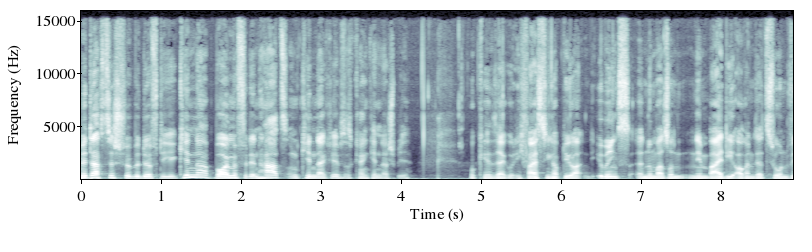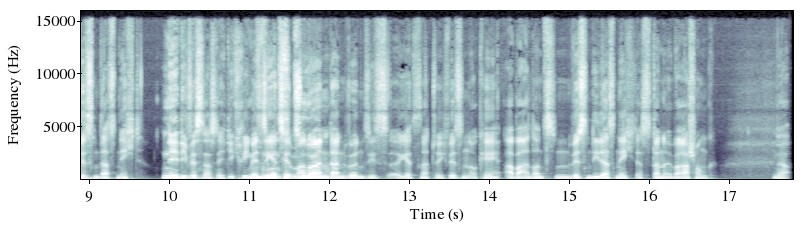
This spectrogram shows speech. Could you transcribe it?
Mittagstisch für bedürftige Kinder, Bäume für den Harz und Kinderkrebs ist kein Kinderspiel. Okay, sehr gut. Ich weiß nicht, ob die übrigens äh, nur mal so nebenbei, die Organisationen wissen das nicht. Nee, die wissen das nicht. Die kriegen Wenn sie jetzt hier zuhören, dann würden sie es äh, jetzt natürlich wissen, okay. Aber ansonsten wissen die das nicht. Das ist dann eine Überraschung. Ja.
